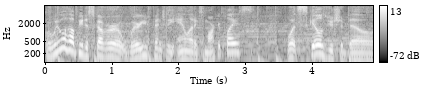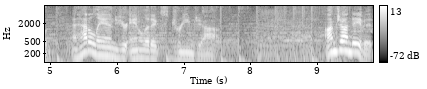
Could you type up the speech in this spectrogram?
where we will help you discover where you fit into the analytics marketplace, what skills you should build, and how to land your analytics dream job. I'm John David,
